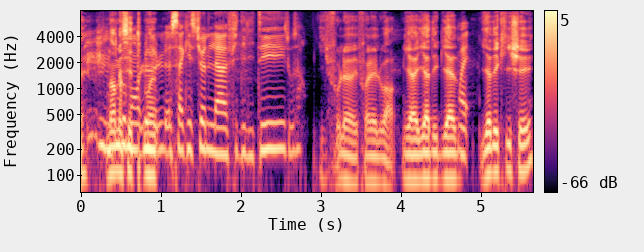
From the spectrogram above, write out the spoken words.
ouais. Non, mais c'est. comment le- ouais, le- ça questionne la fidélité, tout ça. il, faut le- il faut aller le voir. Il y a, il y a des, il y a- Ouais. il y a des clichés,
